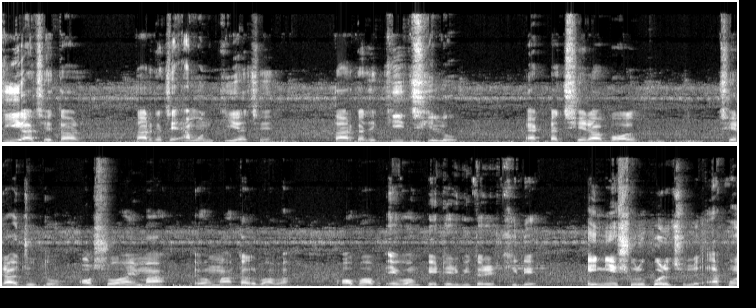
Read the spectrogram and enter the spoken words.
কি আছে তার? তার কাছে এমন কি আছে? তার কাছে কি ছিল? একটা ছেঁড়া বল, ছেঁড়া জুতো, অসহায় মা এবং মাতাল বাবা। অভাব এবং পেটের ভিতরের খিদে। এই নিয়ে শুরু করেছিল। এখন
